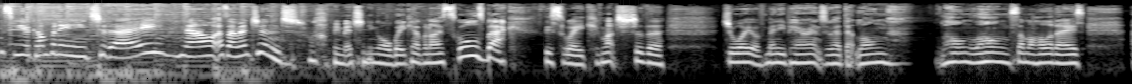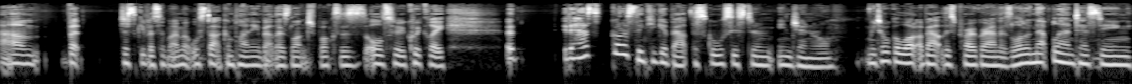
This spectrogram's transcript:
Thanks for your company today. Now, as I mentioned, well, I've been mentioning all week, haven't I? School's back this week, much to the joy of many parents who had that long, long, long summer holidays. Um, but just give us a moment. We'll start complaining about those lunch boxes all too quickly. It, has got us thinking about the school system in general. We talk a lot about this program. There's a lot of NAPLAN testing. We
